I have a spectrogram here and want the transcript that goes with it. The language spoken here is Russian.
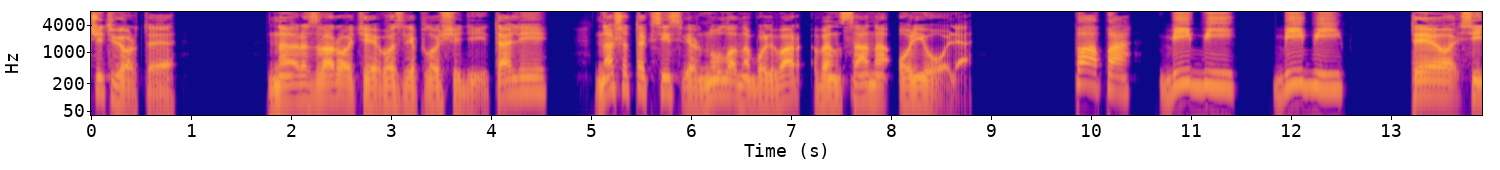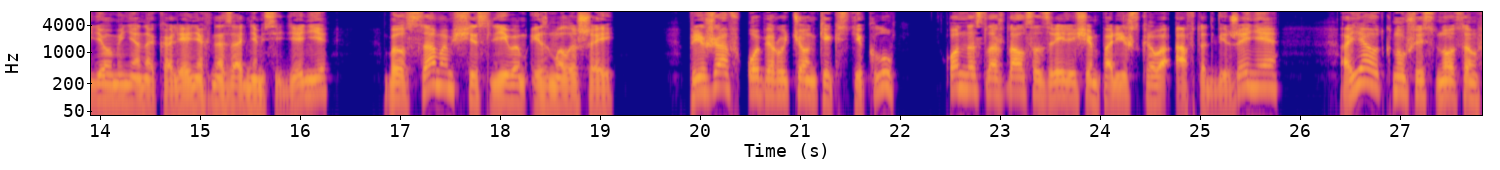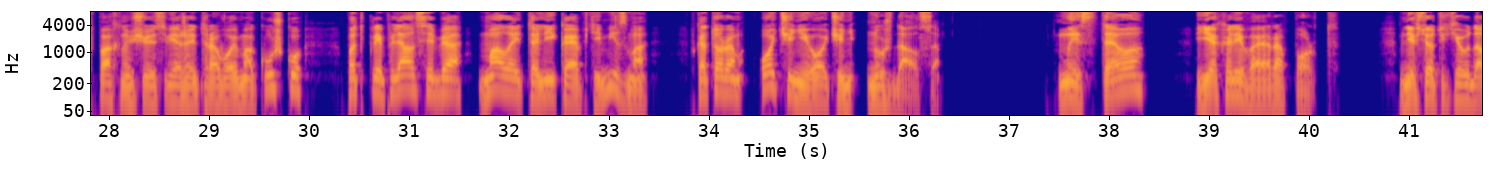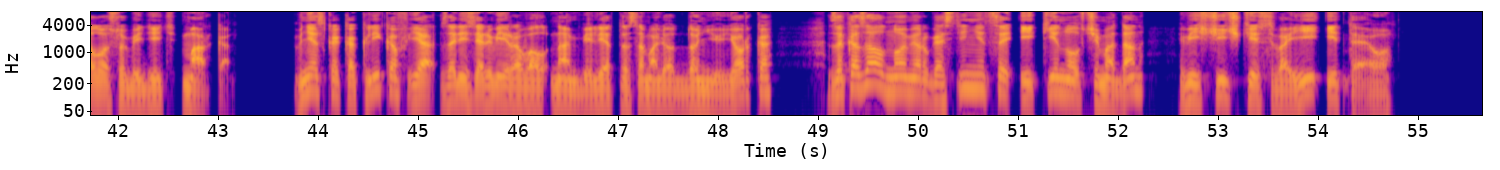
Четвертое. На развороте возле площади Италии наше такси свернуло на бульвар Венсана Ориоля. «Папа! Биби! Биби!» Тео, сидя у меня на коленях на заднем сиденье, был самым счастливым из малышей. Прижав обе ручонки к стеклу, он наслаждался зрелищем парижского автодвижения а я, уткнувшись носом в пахнущую свежей травой макушку, подкреплял себя малой таликой оптимизма, в котором очень и очень нуждался. Мы с Тео ехали в аэропорт. Мне все-таки удалось убедить Марка. В несколько кликов я зарезервировал нам билет на самолет до Нью-Йорка, заказал номер в гостинице и кинул в чемодан вещички свои и Тео.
